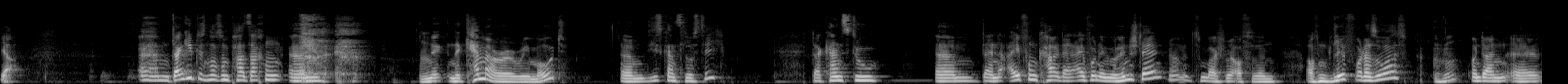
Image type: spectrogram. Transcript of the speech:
Ja. Ähm, dann gibt es noch so ein paar Sachen. Ähm, eine, eine Camera Remote, ähm, die ist ganz lustig. Da kannst du ähm, deine iPhone, dein iPhone irgendwo hinstellen, ne, zum Beispiel auf so ein auf ein Glyph oder sowas, und dann äh,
